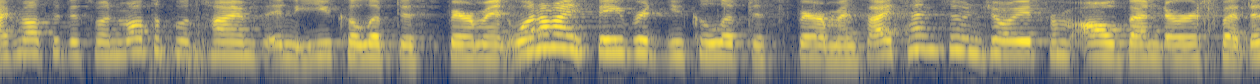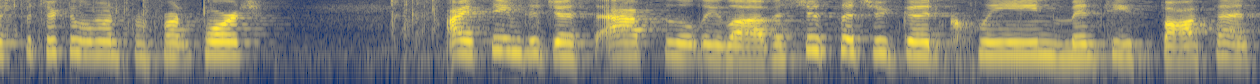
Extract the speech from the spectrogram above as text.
I've melted this one multiple times in Eucalyptus Spearmint. One of my favorite Eucalyptus Spearmints. I tend to enjoy it from all vendors, but this particular one from Front Porch, I seem to just absolutely love. It's just such a good, clean, minty spa scent.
